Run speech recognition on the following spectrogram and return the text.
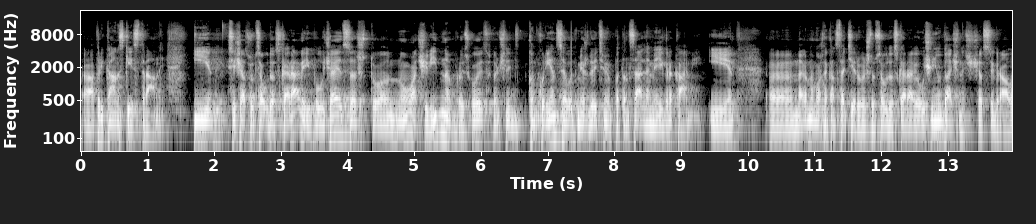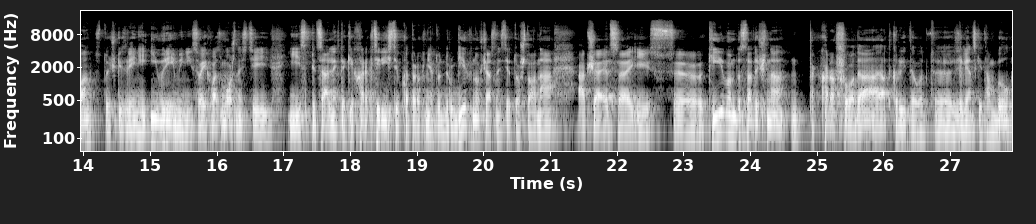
Африканские страны. И сейчас вот Саудовская Аравия, и получается, что, ну, очевидно, происходит в том числе конкуренция вот между этими потенциальными игроками. И наверное, можно констатировать, что Саудовская Аравия очень удачно сейчас сыграла с точки зрения и времени, и своих возможностей, и специальных таких характеристик, которых нет у других. Ну, в частности, то, что она общается и с э, Киевом достаточно так хорошо, да, открыто. Вот э, Зеленский там был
